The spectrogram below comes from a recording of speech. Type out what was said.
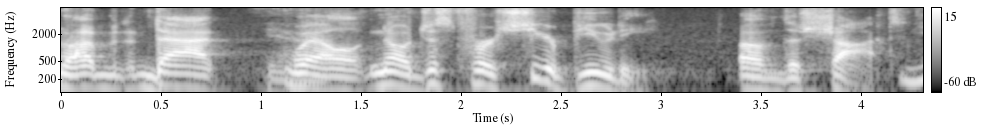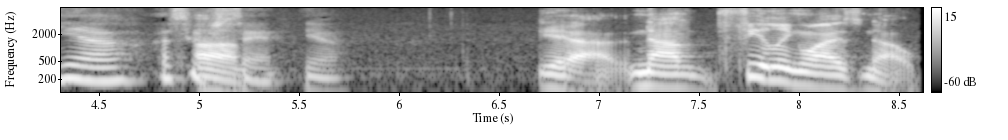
that Yeah. well, no, just for sheer beauty of the shot. yeah, that's what um, you're saying. Yeah, Yeah. Now, feeling wise, no,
